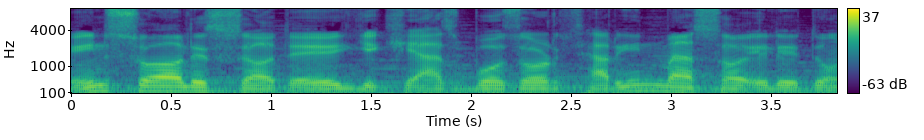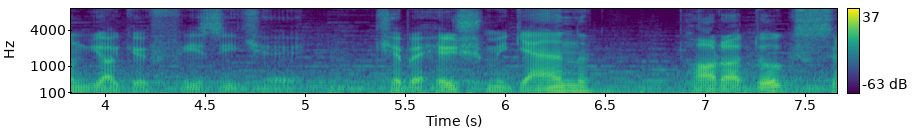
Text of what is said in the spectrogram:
این سوال ساده یکی از بزرگترین مسائل دنیای فیزیکه که بهش میگن پارادوکس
